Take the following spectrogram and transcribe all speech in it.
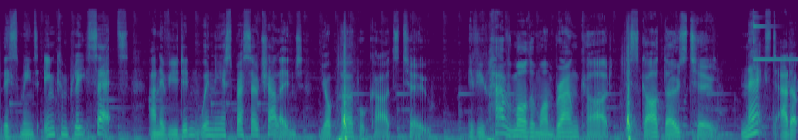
This means incomplete sets, and if you didn't win the Espresso Challenge, your purple cards too. If you have more than one brown card, discard those too. Next, add up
